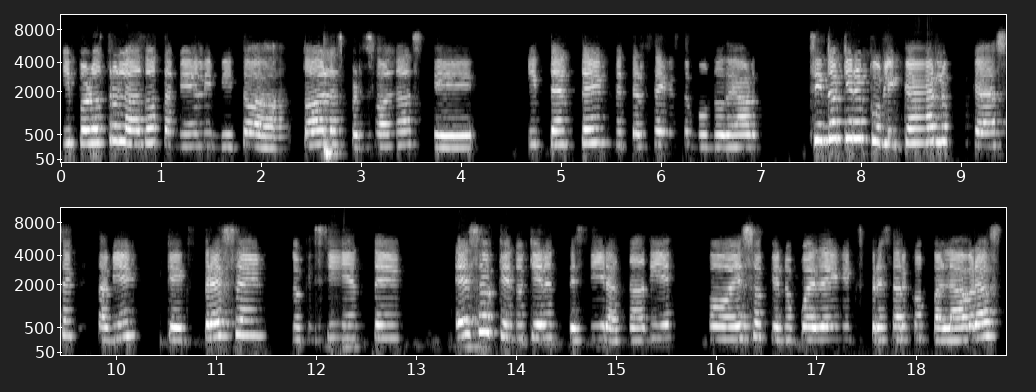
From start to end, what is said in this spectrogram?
Y por otro lado, también le invito a todas las personas que intenten meterse en este mundo de arte. Si no quieren publicar lo que hacen, está bien, que expresen lo que sienten, eso que no quieren decir a nadie o eso que no pueden expresar con palabras,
